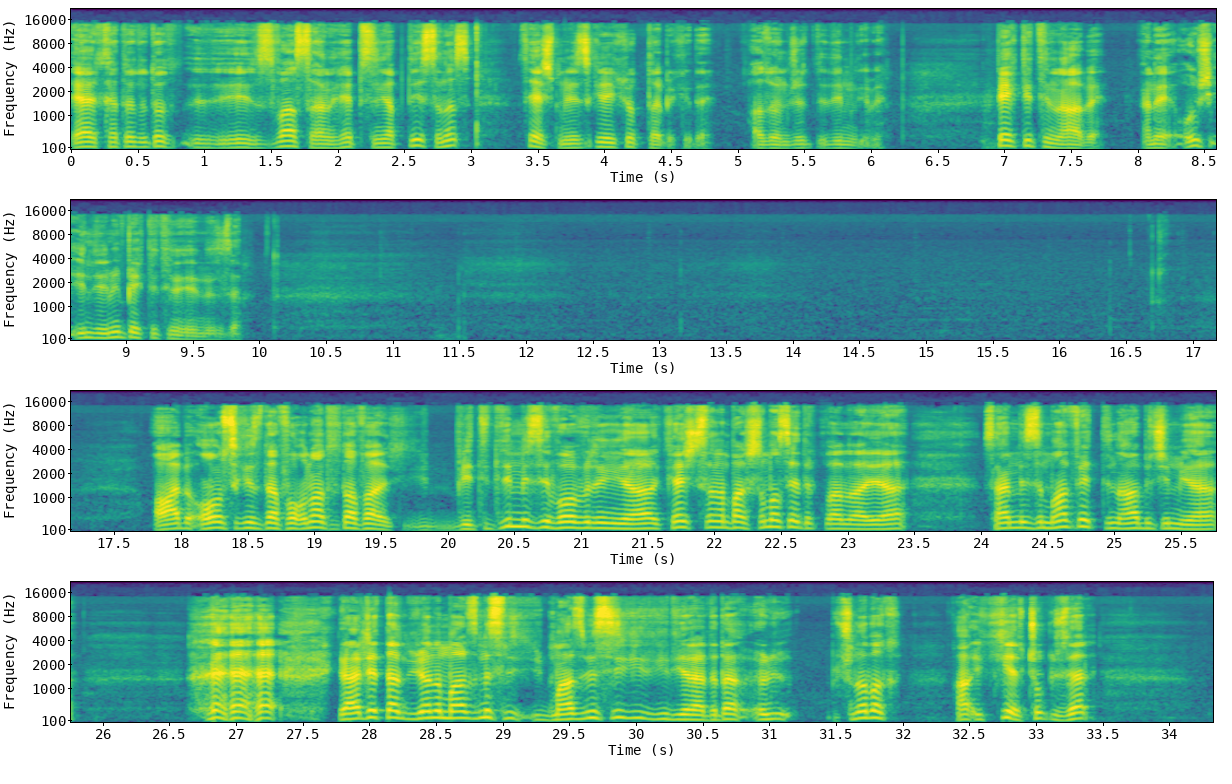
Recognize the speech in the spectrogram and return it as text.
eğer kategori 4 e, varsa hani hepsini yaptıysanız seçmeniz gerekiyor tabii ki de. Az önce dediğim gibi. Bekletin abi. Hani o iş indirimi bekletin elinizde. Abi 18 defa 16 defa bitirdin bizi Wolverine ya. Keşke sana başlamasaydık vallahi ya. Sen bizi mahvettin abicim ya. Gerçekten dünyanın malzemesi malzemesi gidiyorlardı. Ben ölü şuna bak. Ha iki kez çok güzel.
